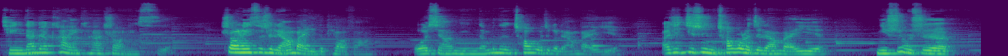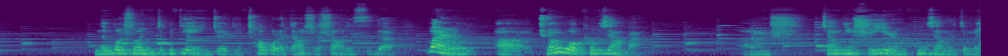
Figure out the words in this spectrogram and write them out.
请大家看一看《少林寺》。《少林寺》是两百亿的票房，我想你能不能超过这个两百亿？而且即使你超过了这两百亿，你是不是能够说你这部电影就已经超过了当时少林寺的万人啊全国空巷吧？呃十。将近十亿人空巷的这么一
